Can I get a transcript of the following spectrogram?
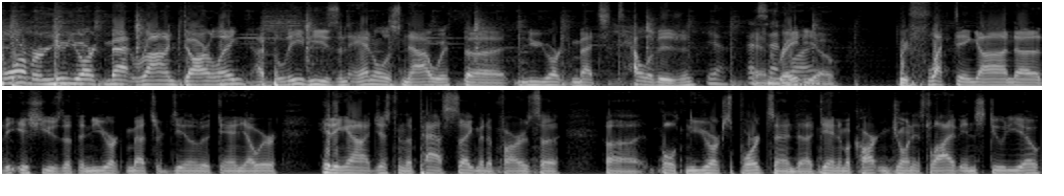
Former New York Met Ron Darling. I believe he's an analyst now with uh, New York Mets television Yeah, and SNY. radio, reflecting on uh, the issues that the New York Mets are dealing with. Danielle, we were hitting on it just in the past segment as far as uh, uh, both New York sports and uh, Danielle McCartan join us live in studio,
